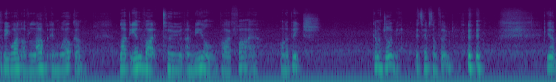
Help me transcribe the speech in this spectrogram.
to be one of love and welcome, like the invite to a meal by a fire on a beach? Come and join me. Let's have some food. you know,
